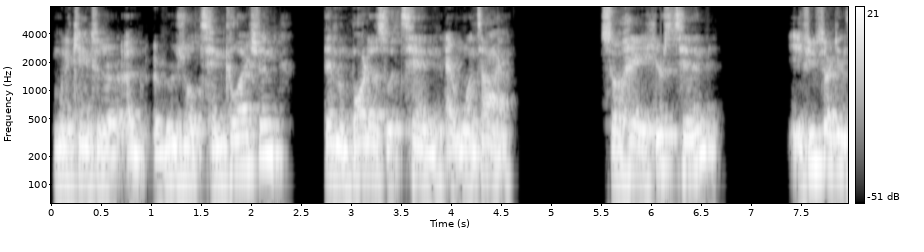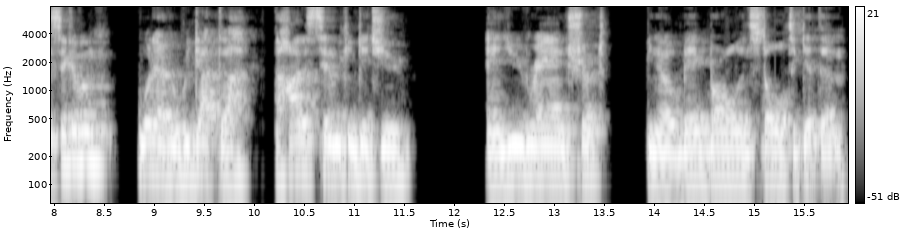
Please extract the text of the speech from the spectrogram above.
when it came to their uh, original 10 collection, they bombarded us with 10 at one time. So, hey, here's 10. If you start getting sick of them, whatever, we got the, the hottest 10 we can get you. And you ran, tripped, you know, begged, borrowed, and stole to get them.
